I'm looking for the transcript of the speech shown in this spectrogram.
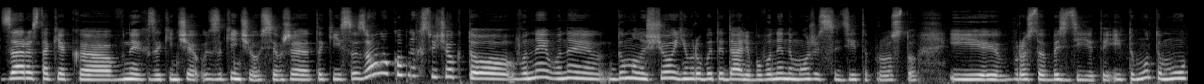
Зараз, так як е, в них закінчив, закінчився вже такий сезон окопних свічок, то вони, вони думали, що їм робити далі, бо вони не можуть сидіти просто і просто бездіяти. І тому, тому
